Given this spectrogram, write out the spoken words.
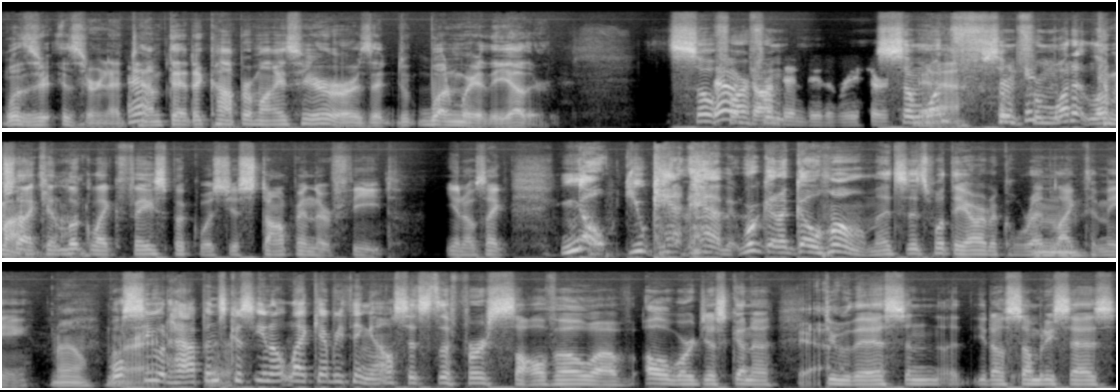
was there, is there an attempt at a compromise here, or is it one way or the other? so no, far John from didn't do the research. Someone, Yeah. some, from what it looks on, like, it looked like Facebook was just stomping their feet. You know, it's like, no, you can't have it. We're gonna go home. That's that's what the article read like to me. Well, We'll see right. what happens because you know, like everything else, it's the first salvo of oh, we're just gonna Yeah. do this, and uh, you know, somebody says.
